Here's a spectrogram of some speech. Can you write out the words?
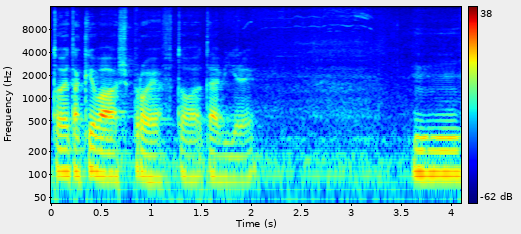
to je taky váš projev to, té víry? Hmm.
